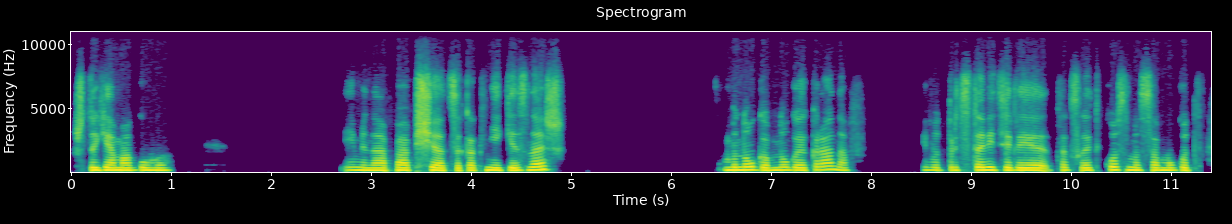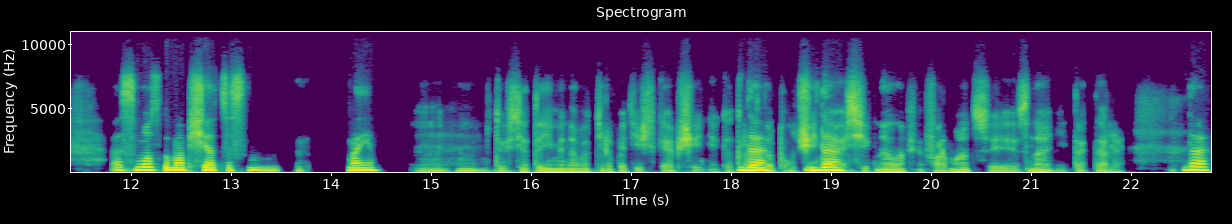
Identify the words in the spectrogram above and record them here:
что я могу именно пообщаться как некий, знаешь, много-много экранов, и вот представители, так сказать, космоса могут э, с мозгом общаться с моим. Угу. То есть это именно вот телепатическое общение, как да. раз, да, получение да. сигналов, информации, знаний и так далее. Да.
